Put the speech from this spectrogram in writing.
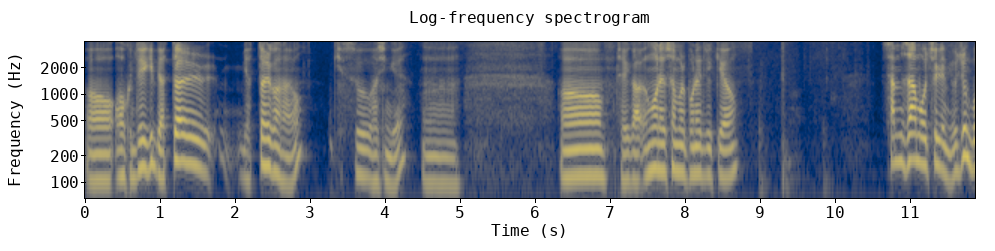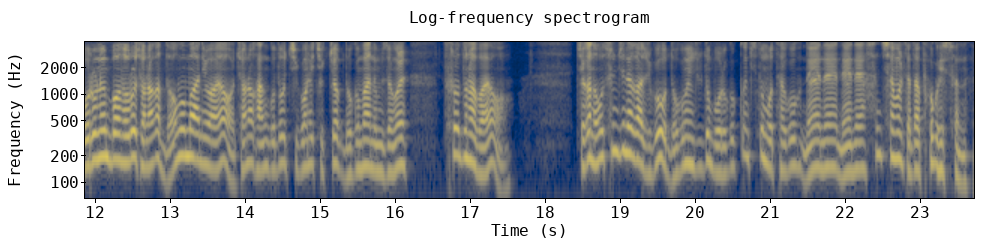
어, 어 근데 이게 몇 달 몇 달 가나요? 깁스하신 게? 어, 어, 저희가 응원의 선물 보내 드릴게요. 3357님, 요즘 모르는 번호로 전화가 너무 많이 와요. 전화 광고도 직원이 직접 녹음한 음성을 틀어두나 봐요. 제가 너무 순진해가지고 녹음인 줄도 모르고 끊지도 못하고 네네 네네 한참을 대답하고 있었네요.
